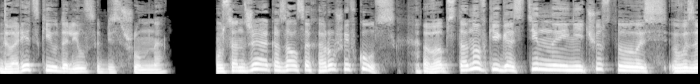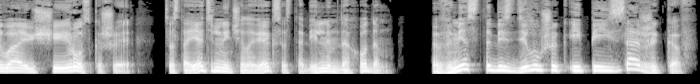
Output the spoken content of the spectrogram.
Дворецкий удалился бесшумно. У Санже оказался хороший вкус. В обстановке гостиной не чувствовалось вызывающей роскоши. Состоятельный человек со стабильным доходом. Вместо безделушек и пейзажиков,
